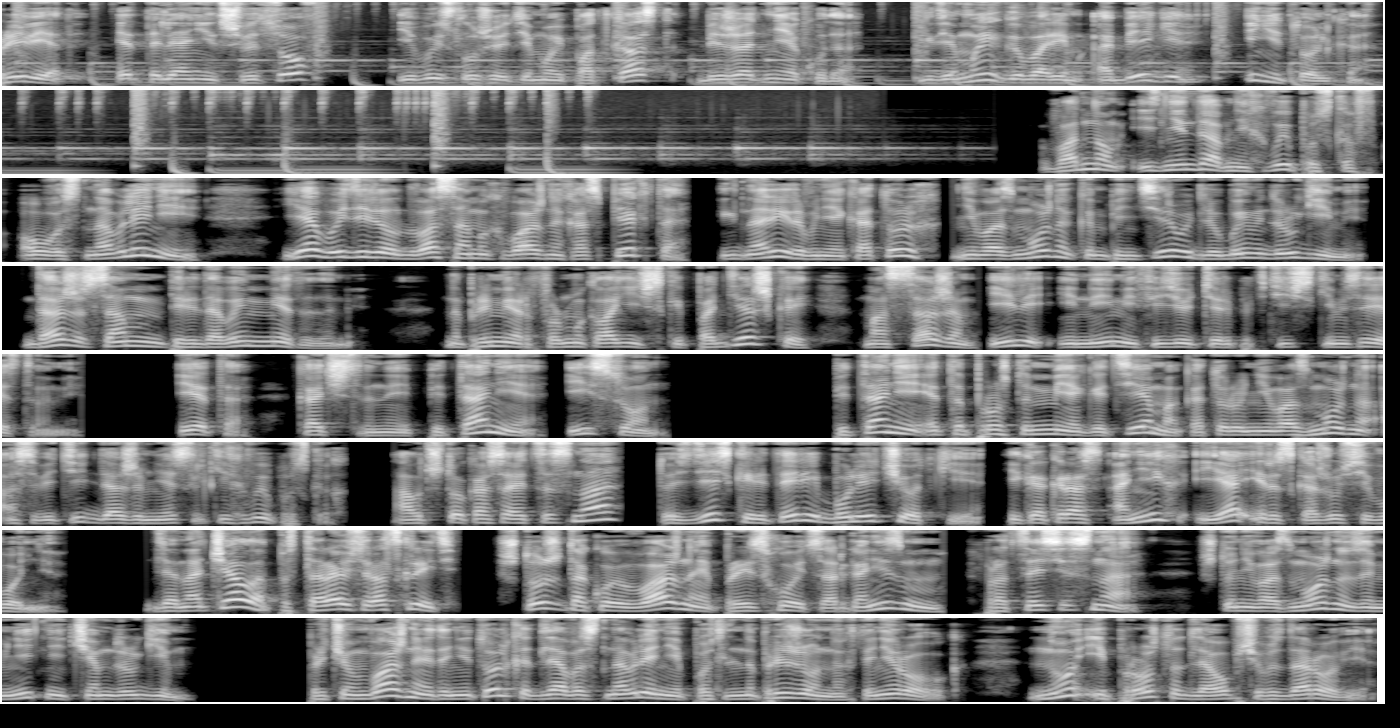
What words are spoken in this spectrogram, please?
Привет, это Леонид Швецов, и вы слушаете мой подкаст «Бежать некуда», где мы говорим о беге и не только. В одном из недавних выпусков о восстановлении я выделил два самых важных аспекта, игнорирование которых невозможно компенсировать любыми другими, даже самыми передовыми методами. Например, фармакологической поддержкой, массажем или иными физиотерапевтическими средствами. Это качественное питание и сон. Питание – это просто мега-тема, которую невозможно осветить даже в нескольких выпусках. А вот что касается сна, то здесь критерии более четкие, и как раз о них я и расскажу сегодня. Для начала постараюсь раскрыть, что же такое важное происходит с организмом в процессе сна, что невозможно заменить ничем другим. Причем важно это не только для восстановления после напряженных тренировок, но и просто для общего здоровья.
